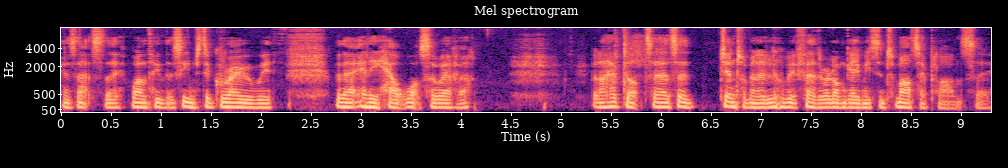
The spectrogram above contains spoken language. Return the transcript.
as that's the one thing that seems to grow with without any help whatsoever. But I have got uh, so a gentleman a little bit further along gave me some tomato plants. So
